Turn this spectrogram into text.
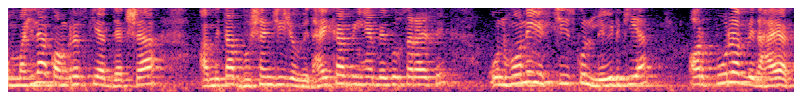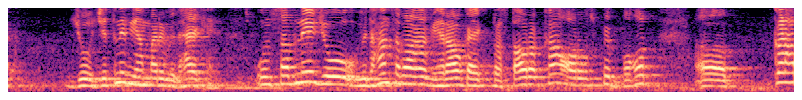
तो महिला कांग्रेस की अध्यक्षा अमिताभ भूषण जी जो विधायिका भी हैं बेगूसराय से उन्होंने इस चीज़ को लीड किया और पूरा विधायक जो जितने भी हमारे विधायक हैं उन सबने जो विधानसभा का घेराव का एक प्रस्ताव रखा और उस पर बहुत आ, कड़ा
